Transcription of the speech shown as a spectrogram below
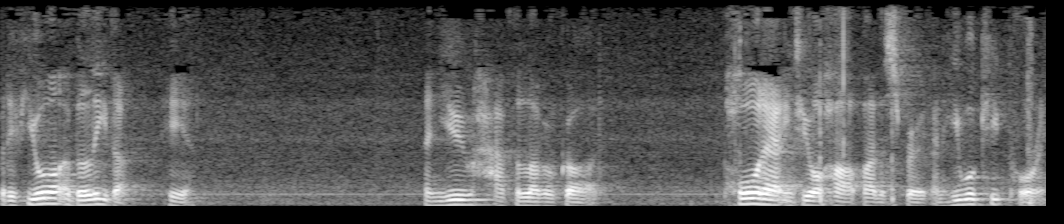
But if you're a believer here, then you have the love of God poured out into your heart by the Spirit, and He will keep pouring.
